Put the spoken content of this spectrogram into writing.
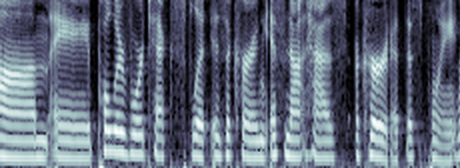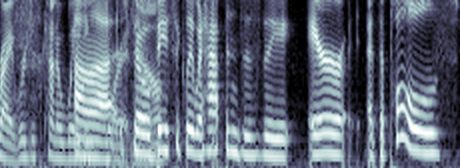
Um, a polar vortex split is occurring, if not has occurred at this point. Right. We're just kind of waiting Uh, for it. so now. basically, what happens is the air at the poles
